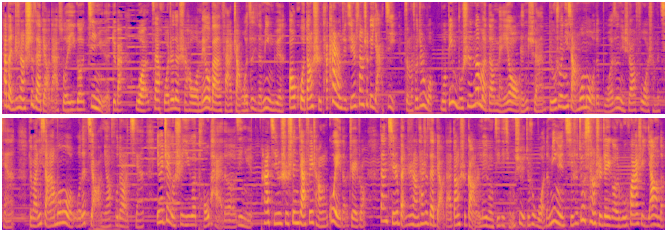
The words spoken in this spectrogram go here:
它本质上是在表达所谓一个妓女，对吧？我在活着的时候，我没有办法掌握自己的命运，包括当时她看上去其实像是个雅妓，怎么说？就是我我并不是那么的没有人权。比如说你想摸摸我的脖子，你需要付我什么钱，对吧？你想要摸摸我我的脚，你要付多少钱？因为这个是一个头牌的妓女，她其实是身价非常贵的这种。但其实本质上，她是在表达当时港人的一种集体情绪，就是我的命运其实就像是这个如花是一样的，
